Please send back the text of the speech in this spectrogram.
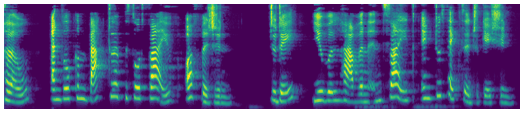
Hello, and welcome back to episode 5 of Vision. Today, you will have an insight into sex education.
